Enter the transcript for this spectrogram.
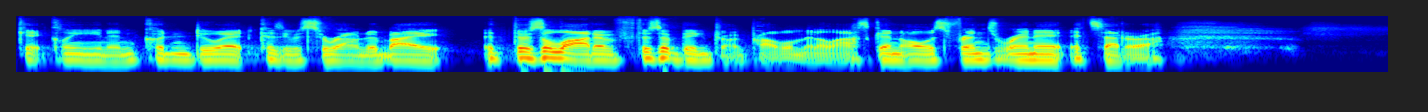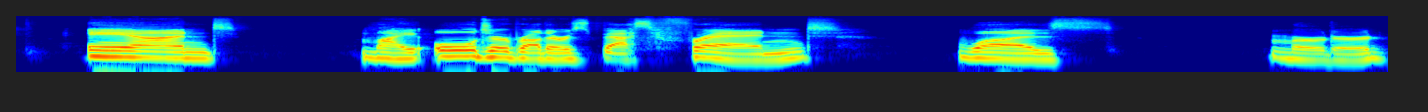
get clean and couldn't do it because he was surrounded by. There's a lot of there's a big drug problem in Alaska, and all his friends were in it, etc. And my older brother's best friend was murdered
